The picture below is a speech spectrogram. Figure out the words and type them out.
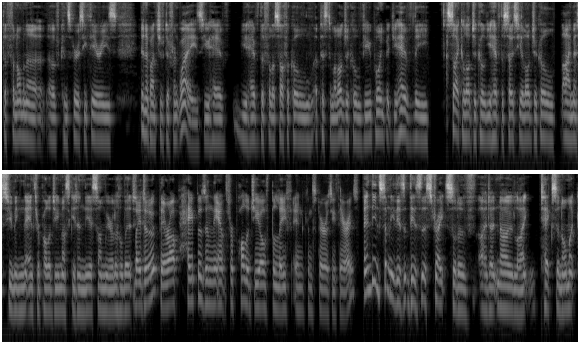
the phenomena of conspiracy theories in a bunch of different ways. You have you have the philosophical, epistemological viewpoint, but you have the psychological, you have the sociological. I'm assuming the anthropology must get in there somewhere a little bit. They do. There are papers in the anthropology of belief in conspiracy theories. And then suddenly there's there's the straight sort of I don't know like taxonomic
